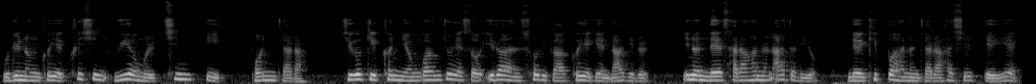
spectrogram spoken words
우리는 그의 크신 위엄을 친히 본 자라. 지극히 큰 영광 중에서 이러한 소리가 그에게 나기를 이는 내 사랑하는 아들이요 내 기뻐하는 자라 하실 때에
